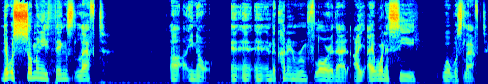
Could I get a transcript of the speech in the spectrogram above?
there was so many things left uh, you know in, in, in the cutting room floor that I, I want to see what was left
